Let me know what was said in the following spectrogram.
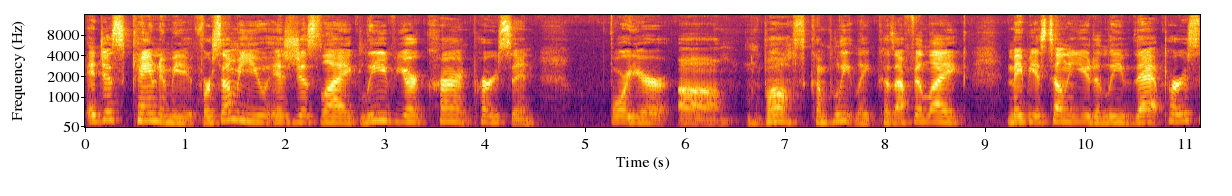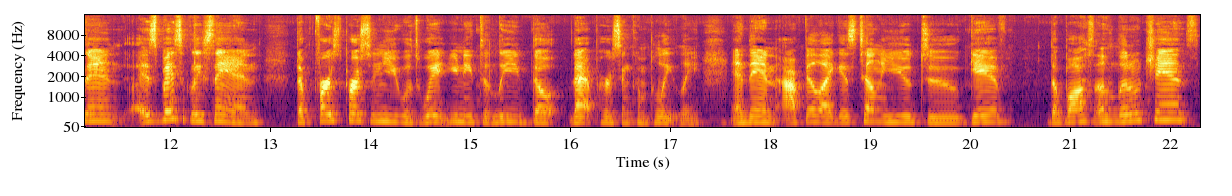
it just came to me. For some of you, it's just like leave your current person for your um, boss completely because I feel like maybe it's telling you to leave that person. It's basically saying the first person you was with, you need to leave the, that person completely. And then I feel like it's telling you to give the boss a little chance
